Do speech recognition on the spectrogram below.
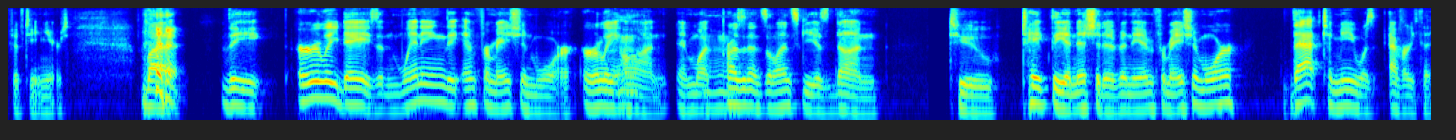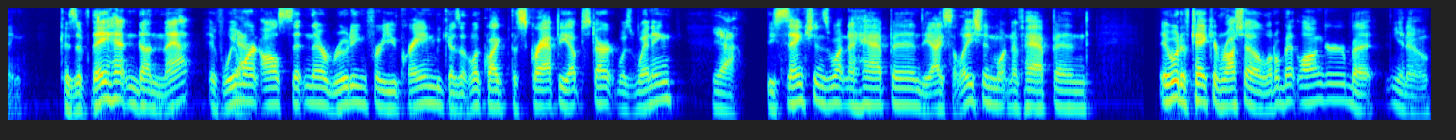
15 years. But the early days and winning the information war early Mhm. on and what Mhm. President Zelensky has done to take the initiative in the information war, that to me was everything. Because if they hadn't done that, if we Yeah. weren't all sitting there rooting for Ukraine because it looked like the scrappy upstart was winning, yeah. These sanctions wouldn't have happened, the isolation wouldn't have happened. It would have taken Russia a little bit longer, but you know,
